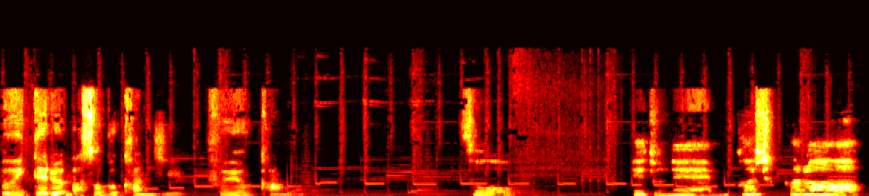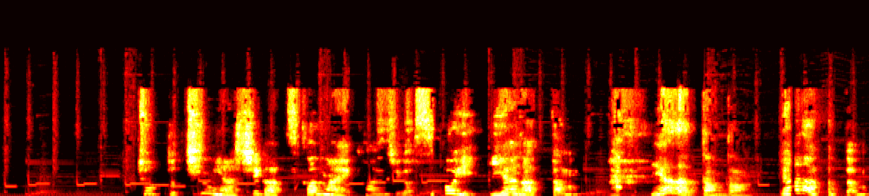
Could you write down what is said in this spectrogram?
浮いてる遊ぶ感じ。浮遊感。そう。えっ、ー、とね、昔から、ちょっと地に足がつかない感じがすごい嫌だったの。嫌だったんだ。嫌だったの。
